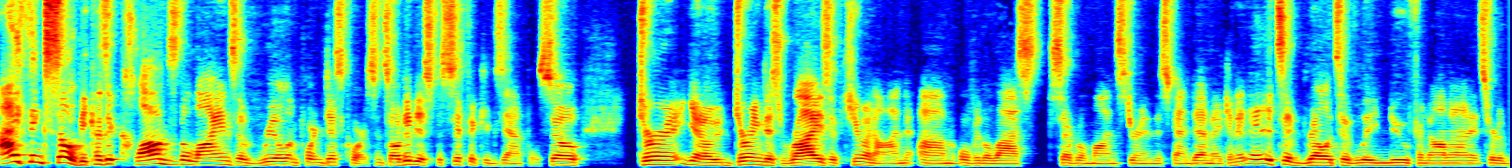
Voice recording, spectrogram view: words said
I think so because it clogs the lines of real important discourse. And so I'll give you a specific example. So during you know during this rise of QAnon um, over the last several months during this pandemic, and it, it's a relatively new phenomenon. It sort of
